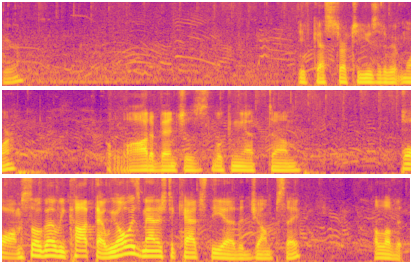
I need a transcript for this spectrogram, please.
here. See if guests start to use it a bit more. A lot of benches looking at, um... Oh, I'm so glad we caught that. We always manage to catch the, uh, the jumps, eh? I love it.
